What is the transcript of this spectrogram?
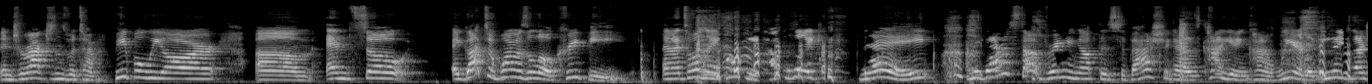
interactions with type of people we are. Um, and so it got to a point it was a little creepy. And I told Naomi, I was like, Nay, you gotta stop bringing up this Sebastian guy. It's kind of getting kind of weird. Like, either you gotta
